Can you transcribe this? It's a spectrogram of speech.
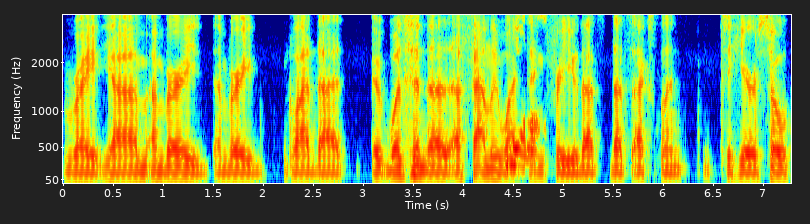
Right. Yeah. I'm, I'm very, I'm very glad that it wasn't a, a family wide Yes. thing for you. That's that's excellent to hear. So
